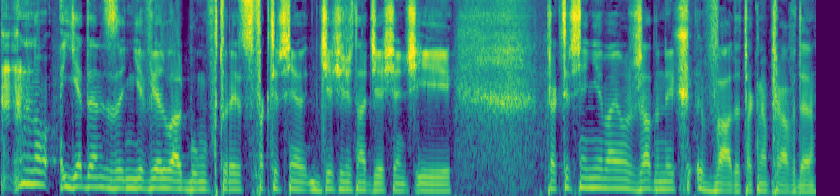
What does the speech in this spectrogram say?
no, jeden z niewielu albumów, który jest faktycznie 10 na 10 i praktycznie nie mają żadnych wad, tak naprawdę.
